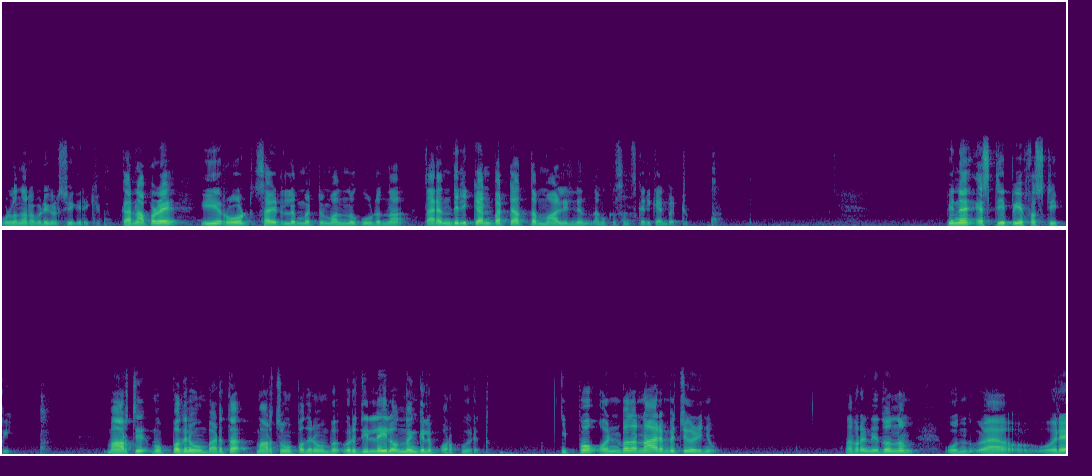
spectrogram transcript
ഉള്ള നടപടികൾ സ്വീകരിക്കും. കാരണം അപ്പോഴേ ഈ റോഡ് സൈഡിലും മറ്റും വന്നു കൂടുന്ന തരംതിരിക്കാൻ പറ്റാത്ത മാലിന്യം നമുക്ക് സംസ്കരിക്കാൻ പറ്റും. പിന്നെ S T P F S T P March മുപ്പതിന് മുമ്പ് അടുത്ത മാർച്ച് മുപ്പതിന് മുമ്പ് ഒരു ജില്ലയിൽ ഒന്നെങ്കിലും ഉറപ്പുവരുത്തും ഇപ്പോൾ ഒൻപതെണ്ണം ആരംഭിച്ചു കഴിഞ്ഞു. എന്നാ പറയുന്നത് ഇതൊന്നും ഒന്ന് ഒരു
